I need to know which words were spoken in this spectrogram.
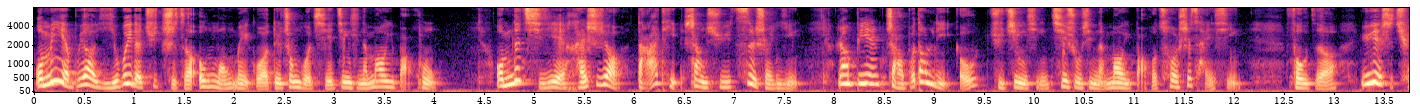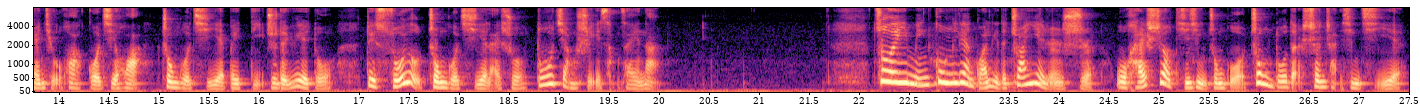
我们也不要一味的去指责欧盟、美国对中国企业进行的贸易保护，我们的企业还是要打铁上需自身硬，让别人找不到理由去进行技术性的贸易保护措施才行。否则，越是全球化、国际化，中国企业被抵制的越多，对所有中国企业来说都将是一场灾难。作为一名供应链管理的专业人士，我还是要提醒中国众多的生产性企业：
